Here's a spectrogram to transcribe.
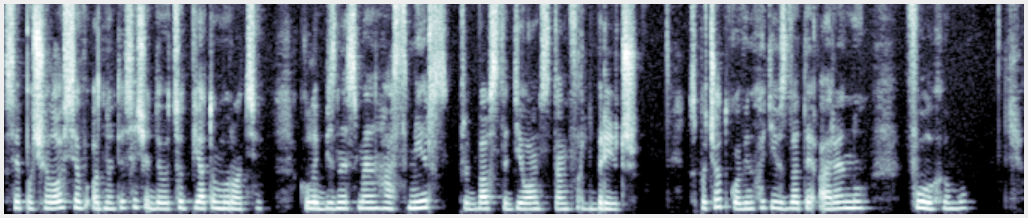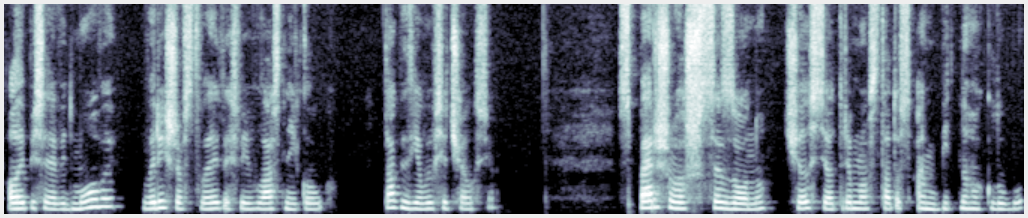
Все почалося в 1905 році, коли бізнесмен Гас Мірс придбав стадіон Стемфорд Брідж. Спочатку він хотів здати арену Фулхему, але після відмови вирішив створити свій власний клуб. Так з'явився Челсі. З першого ж сезону Челсі отримав статус амбітного клубу.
